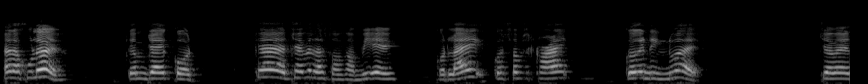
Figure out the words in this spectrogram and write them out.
แล้วแต่คุณเลย เต็มใจกด แค่ใช้เวลาสองสามวิเอง กดไลค์ กด subscribe กดกระดิ่งด้วย จะเป็น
